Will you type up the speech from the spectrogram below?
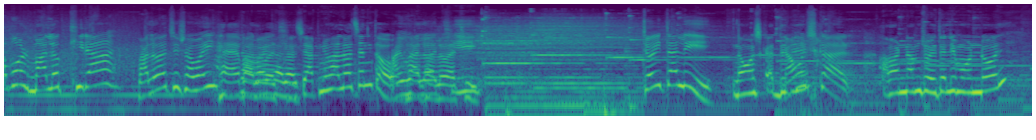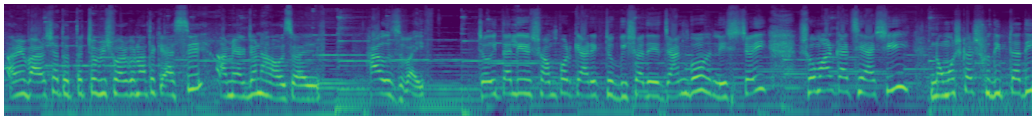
খবর মা লক্ষ্মীরা? ভালো আছে সবাই? হ্যাঁ ভালো আছি। আছি। আপনি ভালো আছেন তো? আমি ভালো হ্যাঁ, ভালো আছি। আছি। চৈতালি। নমস্কার দিদি। নমস্কার। আমার নাম চৈতালি মণ্ডল। আমি বারাসাত উত্তর চব্বিশ পরগনা থেকে আসছি। আমি একজন হাউস ওয়াইফ হাউস ওয়াইফ চৈতালির সম্পর্কে আরেকটু বিশদে জানব নিশ্চয়ই। সোমার কাছে আসি। নমস্কার সুদীপ্তা দি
